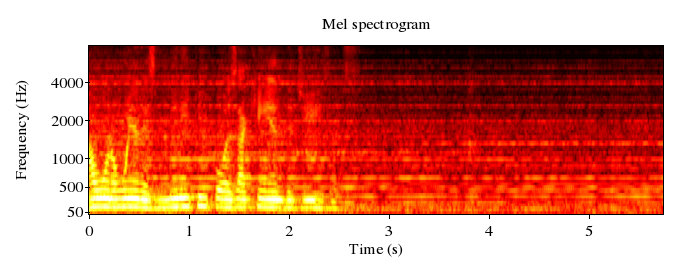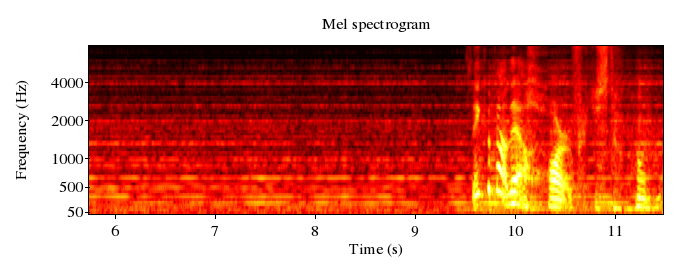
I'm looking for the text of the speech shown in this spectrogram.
I want to win as many people as I can to Jesus. Think about that heart for just a moment.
